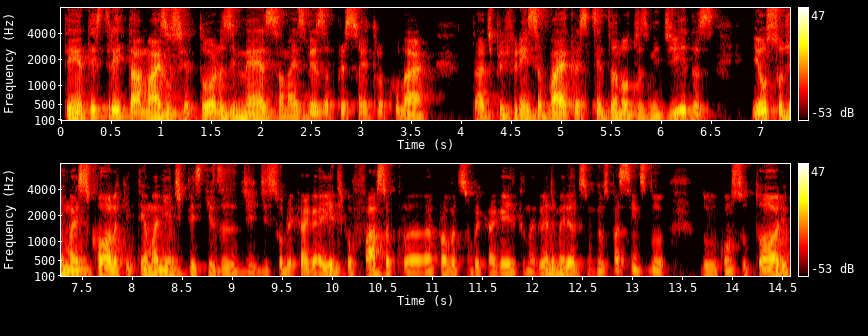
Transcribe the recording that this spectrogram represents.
tenta estreitar mais os retornos e meça mais vezes a pressão intraocular. Tá? De preferência, vai acrescentando outras medidas eu sou de uma escola que tem uma linha de pesquisa de, de sobrecarga hídrica, eu faço a, a, prova de sobrecarga hídrica na grande maioria dos meus pacientes do, do consultório.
